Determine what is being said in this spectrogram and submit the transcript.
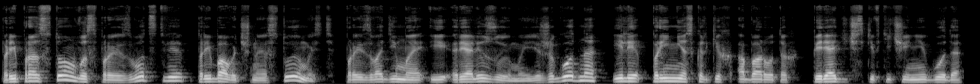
При простом воспроизводстве прибавочная стоимость, производимая и реализуемая ежегодно или при нескольких оборотах периодически в течение года,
